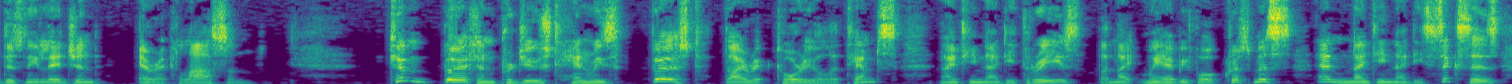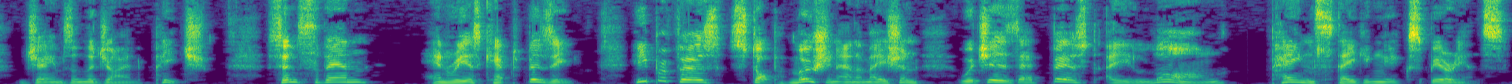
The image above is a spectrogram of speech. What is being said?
Disney legend Eric Larson. Tim Burton produced Henry's first directorial attempts, 1993's The Nightmare Before Christmas and 1996's James and the Giant Peach. Since then, Henry is kept busy. He prefers stop motion animation, which is at best a long, painstaking experience.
